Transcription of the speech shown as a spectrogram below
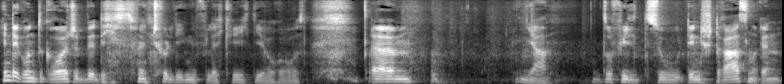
Hintergrundgeräusche bitte ich zu entschuldigen. Vielleicht kriege ich die auch raus. Ähm, ja, so viel zu den Straßenrennen.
